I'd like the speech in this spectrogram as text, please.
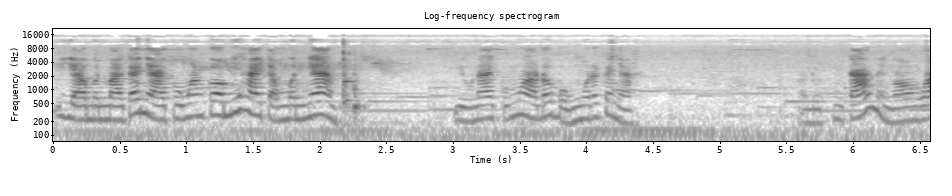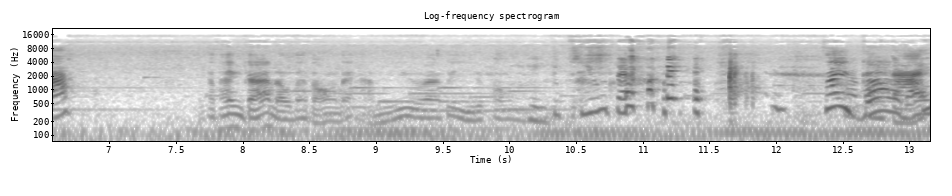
bây giờ mình mời cả nhà cùng ăn cơm với hai chồng mình nha. Chiều nay cũng à, đói bụng rồi đó cả nhà mà được con cá này ngon quá có thấy con cá đâu ta toàn để hành với qua cái gì được không? Thì chút xíu tới. Thấy bông cải.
